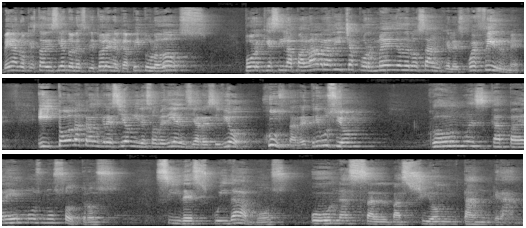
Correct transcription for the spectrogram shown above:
Vea lo que está diciendo el escritor en el capítulo 2. Porque si la palabra dicha por medio de los ángeles fue firme y toda transgresión y desobediencia recibió justa retribución, ¿cómo escaparemos nosotros si descuidamos una salvación tan grande?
